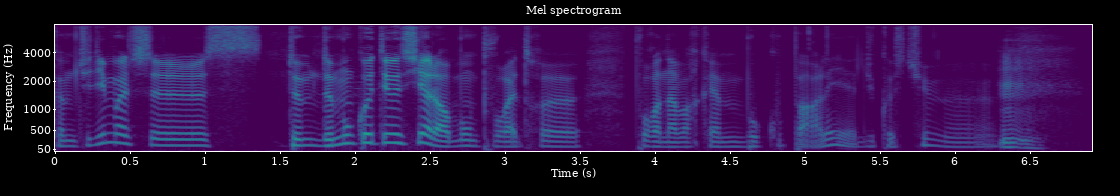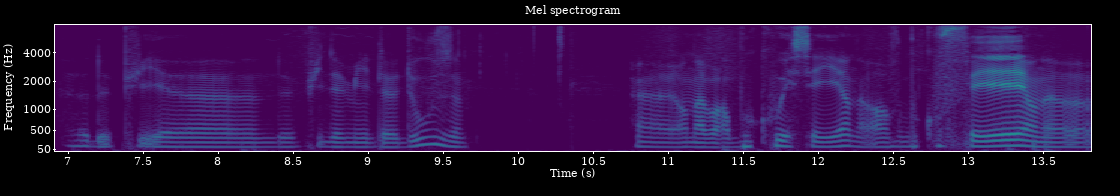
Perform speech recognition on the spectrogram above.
comme tu dis, moi, c- de, de mon côté aussi, alors bon, pour, être, euh, pour en avoir quand même beaucoup parlé euh, du costume euh, Mhm. euh, depuis, euh, depuis 2012, euh, en avoir beaucoup essayé, en avoir beaucoup fait, a-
